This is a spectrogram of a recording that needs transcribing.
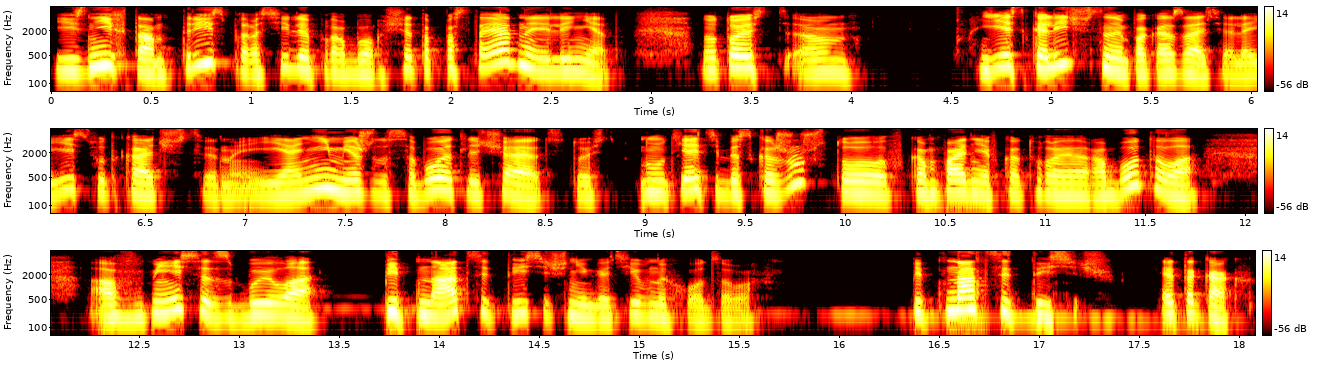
из них там 3 спросили про борщ. Это постоянно или нет? Ну, то есть... Эм, есть количественные показатели, а есть вот качественные, и они между собой отличаются. То есть, ну вот я тебе скажу, что в компании, в которой я работала, а в месяц было 15 тысяч негативных отзывов. 15 тысяч. Это как?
